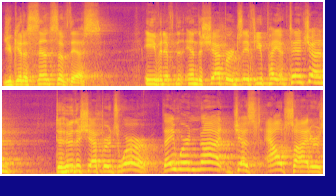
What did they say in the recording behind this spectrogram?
You get a sense of this, even if in the shepherds, if you pay attention to who the shepherds were. They were not just outsiders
